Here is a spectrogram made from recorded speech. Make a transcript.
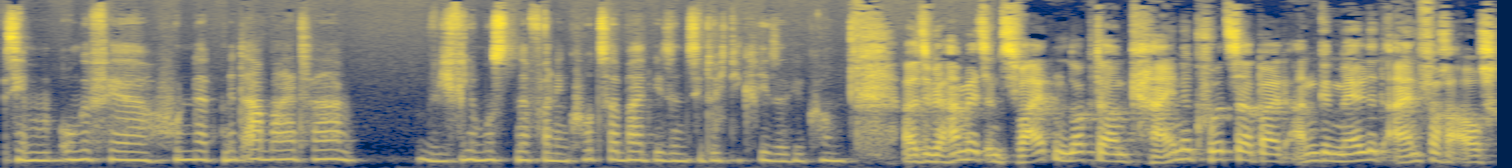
Sie haben ungefähr 100 Mitarbeiter. Wie viele mussten davon in Kurzarbeit? Wie sind Sie durch die Krise gekommen? Also wir haben jetzt im zweiten Lockdown keine Kurzarbeit angemeldet, einfach auch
